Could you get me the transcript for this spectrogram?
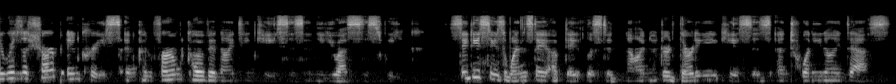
There was a sharp increase in confirmed COVID 19 cases in the U.S. this week. CDC's Wednesday update listed 938 cases and 29 deaths,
